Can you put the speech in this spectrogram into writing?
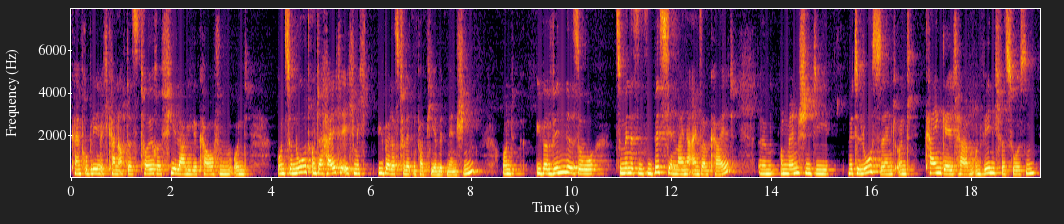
kein Problem, ich kann auch das teure vierlagige kaufen und Und zur Not unterhalte ich mich über das Toilettenpapier mit Menschen und überwinde so zumindest ein bisschen meine Einsamkeit. Ähm, und Menschen, die mittellos sind und kein Geld haben und wenig Ressourcen,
